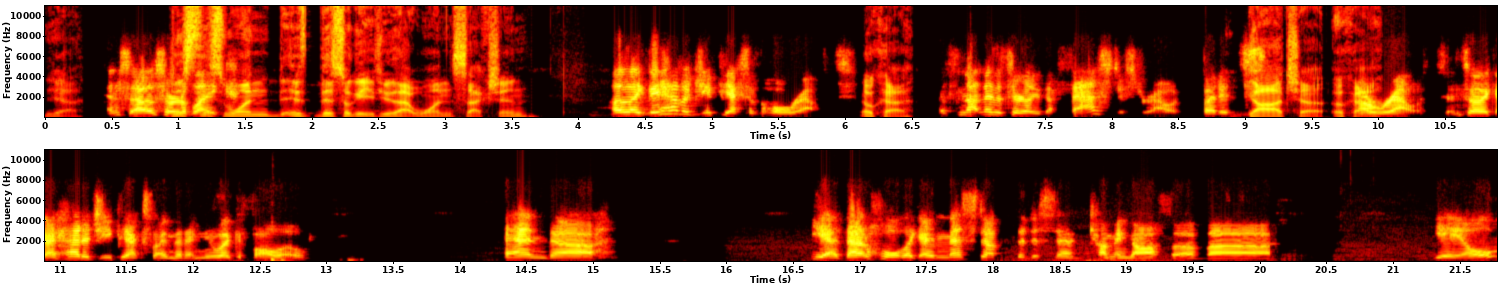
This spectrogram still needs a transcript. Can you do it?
Yeah. And so I was sort Just of like, this one this will get you through that one section. uh, like they have a GPX of the whole route. Okay. It's not necessarily the fastest route, but it's Gotcha. Okay. a route. And so like I had a GPX line that I knew I could follow. And uh yeah, that whole like I messed up the descent coming off of uh Yale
